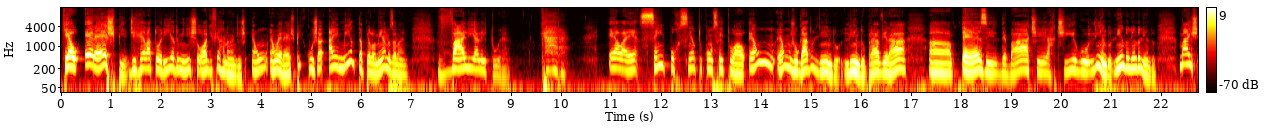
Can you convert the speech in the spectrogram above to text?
que é o ERESP de relatoria do ministro Og Fernandes. É um, é um ERESP cuja a emenda, pelo menos, Elaine, vale a leitura. Cara, ela é 100% conceitual. É um, é um julgado lindo, lindo, para virar uh, tese, debate, artigo. Lindo, lindo, lindo, lindo. Mas,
